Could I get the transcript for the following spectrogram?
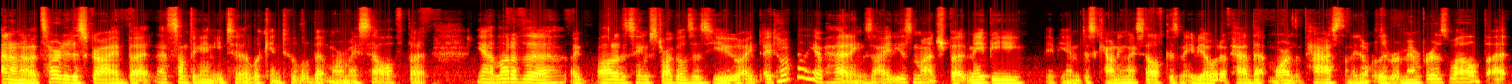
I don't know, it's hard to describe, but that's something I need to look into a little bit more myself. But yeah, a lot of the, like a lot of the same struggles as you. I, I don't really have had anxiety as much, but maybe, maybe I'm discounting myself because maybe I would have had that more in the past and I don't really remember as well. But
